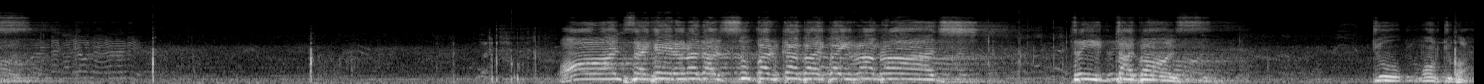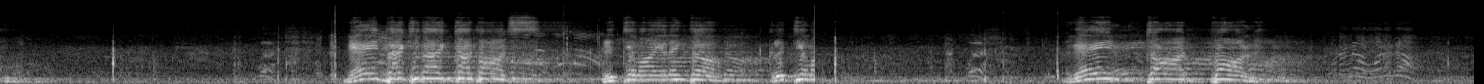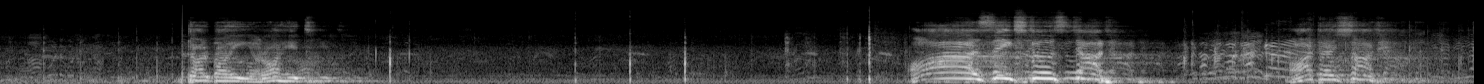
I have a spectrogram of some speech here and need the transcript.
Once again, another super comeback by Ramraj. Three dot balls. Two more to go. Again, back to back dot balls. കൃത്യമായ length കൃത്യമായ Again, dot ball. Tall boy, Rohit. Oh, six to start. What a shot.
